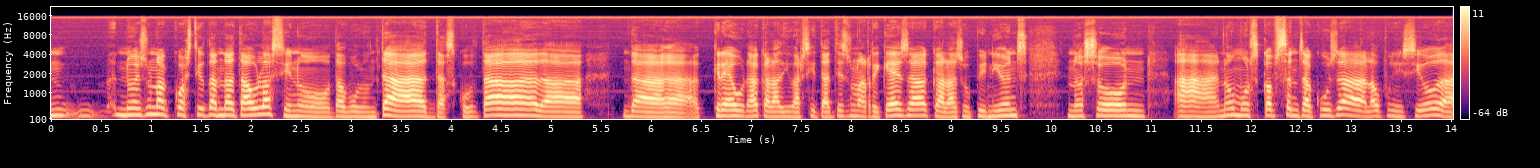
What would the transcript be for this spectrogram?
no és una qüestió tant de taula, sinó de voluntat, d'escoltar, de, de creure que la diversitat és una riquesa, que les opinions no són... Uh, no? Molts cops se'ns acusa a l'oposició de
